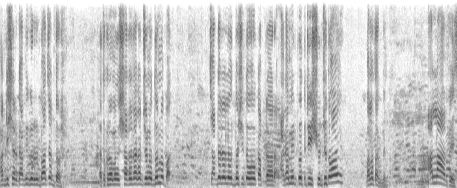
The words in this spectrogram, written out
হাড্ডিসার গাভী গরুর বাজার দর। এতক্ষণ আমাদের সাথে থাকার জন্য ধন্যবাদ। চাঁদের আলো উদ্ভাসিত হোক আপনার আগামীর প্রতিটি সূর্যোদয়। ভালো থাকবেন। আল্লাহ হাফেজ।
